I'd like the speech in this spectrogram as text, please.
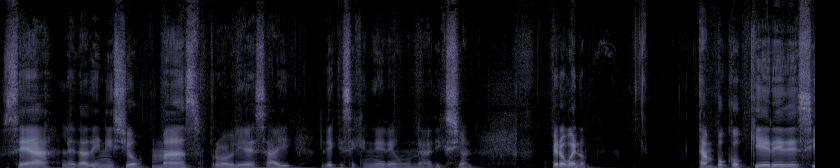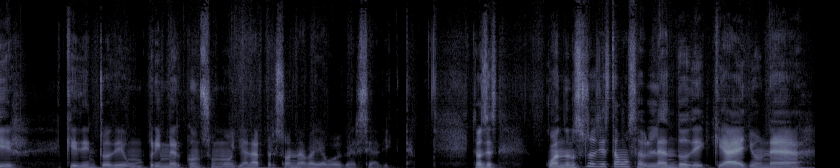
sea la edad de inicio, más probabilidades hay de que se genere una adicción. Pero bueno, tampoco quiere decir que dentro de un primer consumo ya la persona vaya a volverse adicta. Entonces, cuando nosotros ya estamos hablando de que hay una,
